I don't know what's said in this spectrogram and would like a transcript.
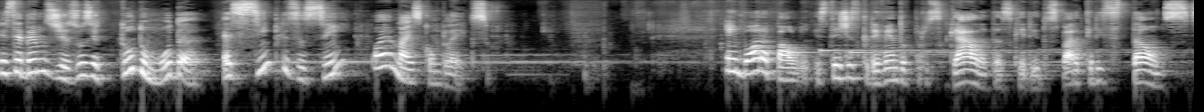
Recebemos Jesus e tudo muda? É simples assim ou é mais complexo? Embora Paulo esteja escrevendo para os Gálatas, queridos, para cristãos,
